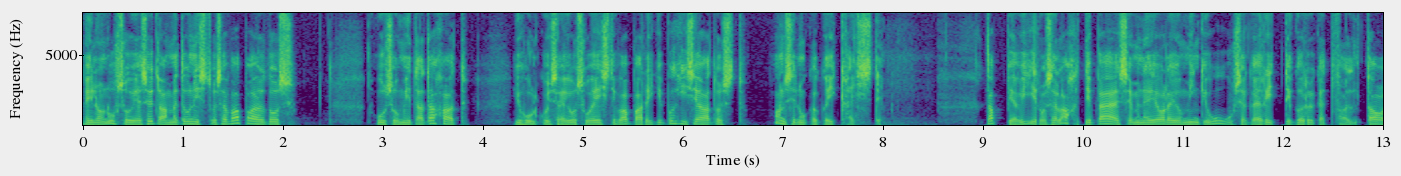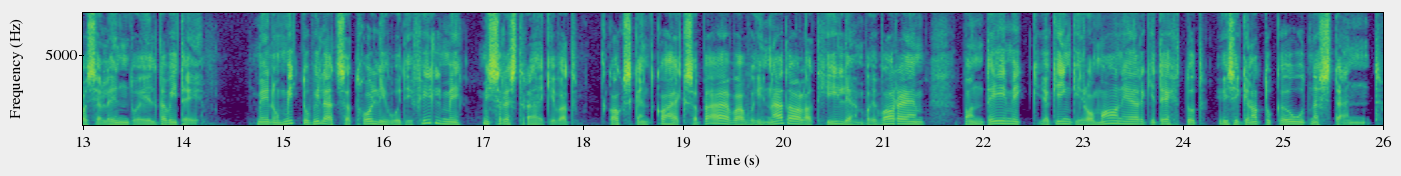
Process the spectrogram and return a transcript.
meil on usu ja südametunnistuse vabadus, usu, mida tahad, juhul kui sa ei usu Eesti Vabariigi põhiseadust, on sinuga kõik hästi. tapja viiruse lahti pääsemine ei ole ju mingi uus ega eriti kõrget fantaasialendu eeldav idee. meenub mitu viletsat Hollywoodi filmi, mis sellest räägivad. kakskümmend kaheksa päeva või nädalat hiljem või varem, pandeemik ja Kingi romaani järgi tehtud ja isegi natuke õudne stand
